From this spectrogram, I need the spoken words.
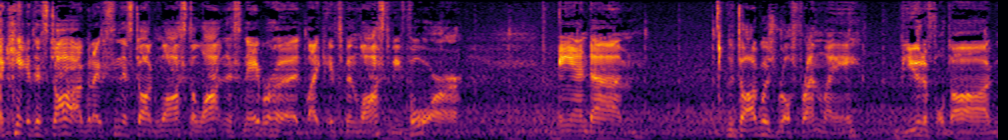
I can't get this dog, but I've seen this dog lost a lot in this neighborhood. Like it's been lost before. And um, the dog was real friendly, beautiful dog.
